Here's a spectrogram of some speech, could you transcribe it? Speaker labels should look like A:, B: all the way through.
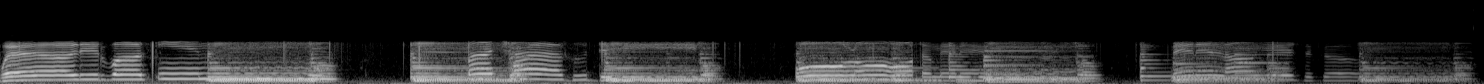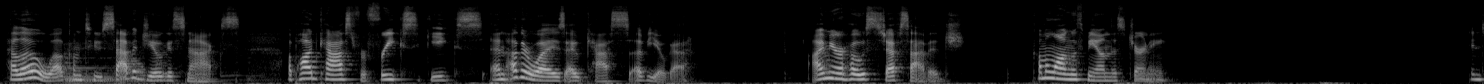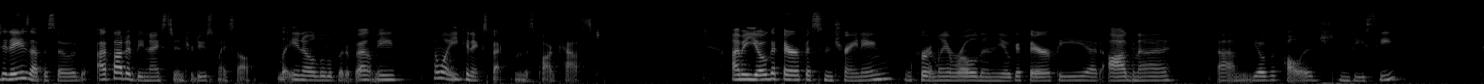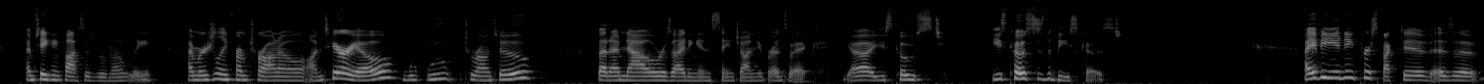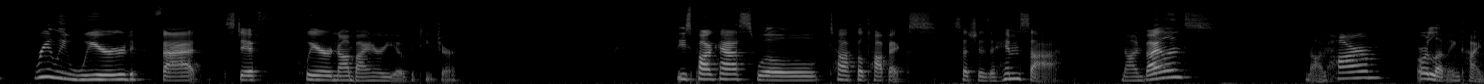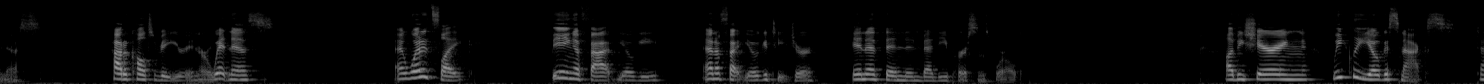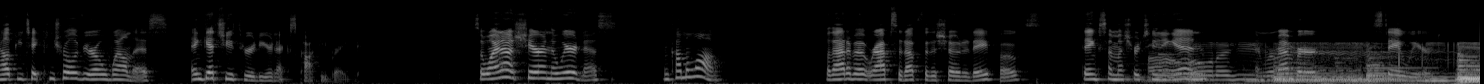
A: Well, it was in my childhood days. Oh, many, long years ago.
B: Hello, welcome to Savage Yoga Snacks, a podcast for freaks, geeks, and otherwise outcasts of yoga. I'm your host, Jeff Savage. Come along with me on this journey. In today's episode, I thought it'd be nice to introduce myself, let you know a little bit about me, and what you can expect from this podcast. I'm a yoga therapist in training. I'm currently enrolled in yoga therapy at Agna um, Yoga College in BC. I'm taking classes remotely. I'm originally from Toronto, Ontario. Whoop whoop, Toronto. But I'm now residing in St. John, New Brunswick. Yeah, East Coast. East Coast is the Beast Coast. I have a unique perspective as a really weird, fat, stiff, queer, non binary yoga teacher. These podcasts will tackle topics such as ahimsa, nonviolence, non harm, or loving kindness, how to cultivate your inner witness, and what it's like being a fat yogi and a fat yoga teacher in a thin and bendy person's world. I'll be sharing weekly yoga snacks to help you take control of your own wellness and get you through to your next coffee break. So why not share in the weirdness and come along? Well, that about wraps it up for the show today, folks. Thanks so much for tuning in. And remember, stay weird.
